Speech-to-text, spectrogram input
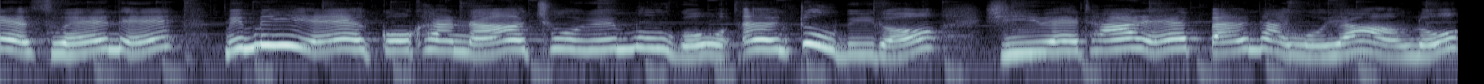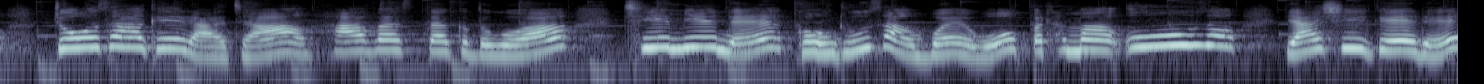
တဲ့ဇွဲနဲ့မိမိရဲ့ကိုယ်ခန္ဓာချို့ယွင်းမှုကိုအန်တုပြီးတော့ရည်ရွယ်ထားတဲ့ပန်းတိုင်ကိုရအောင်လို့စ조사ခဲ့တာကြောင့် Harvard တက္ကသိုလ်ကချီးမြှင့်တဲ့ဂုဏ်ထူးဆောင်ဘွဲ့ကိုပထမဦးဆုံးရရှိခဲ့တဲ့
